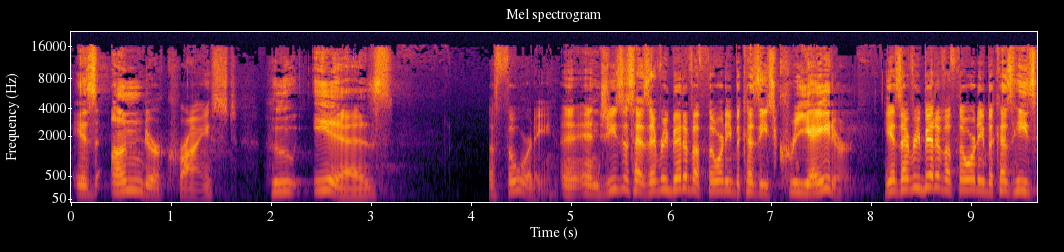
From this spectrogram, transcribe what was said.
is under Christ who is authority. And Jesus has every bit of authority because he's creator. He has every bit of authority because he's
